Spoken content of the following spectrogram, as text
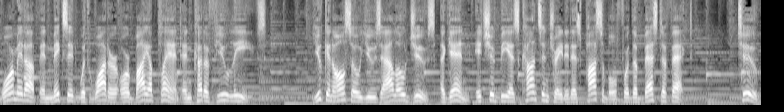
warm it up and mix it with water or buy a plant and cut a few leaves. You can also use aloe juice, again, it should be as concentrated as possible for the best effect. 2.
